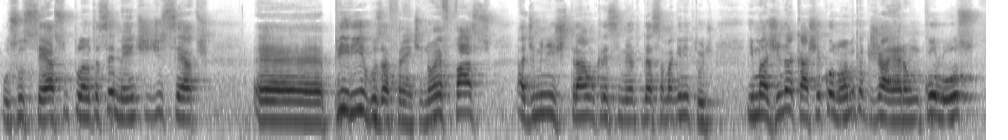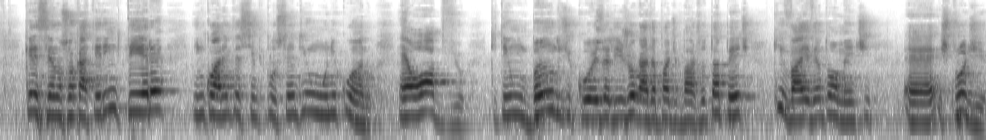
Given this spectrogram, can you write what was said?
O sucesso planta sementes de certos é, perigos à frente. Não é fácil administrar um crescimento dessa magnitude. Imagina a Caixa Econômica, que já era um colosso, crescendo sua carteira inteira em 45% em um único ano. É óbvio que tem um bando de coisa ali jogada para debaixo do tapete que vai eventualmente é, explodir.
